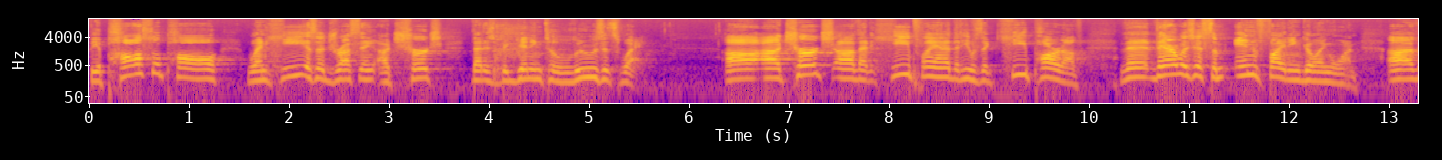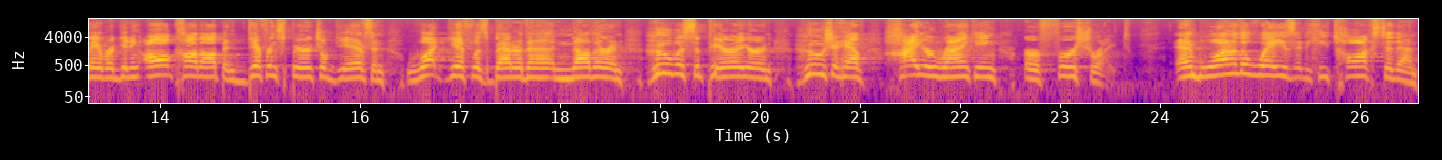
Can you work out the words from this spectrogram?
The Apostle Paul, when he is addressing a church that is beginning to lose its way, uh, a church uh, that he planted, that he was a key part of, that there was just some infighting going on. Uh, they were getting all caught up in different spiritual gifts and what gift was better than another and who was superior and who should have higher ranking or first right. And one of the ways that he talks to them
